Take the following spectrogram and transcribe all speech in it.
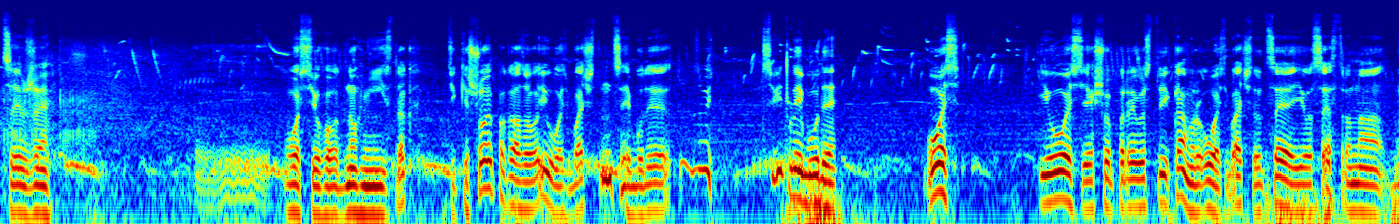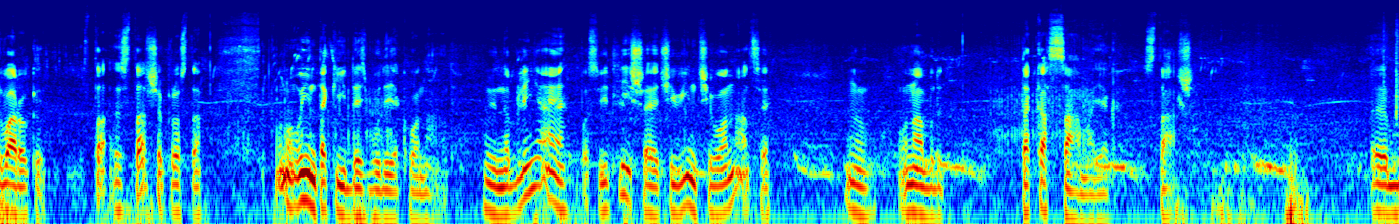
Це вже е, ось його одногніздок. Тільки що я показував, і ось, бачите, ну цей буде світлий буде. Ось. І ось, якщо перевести камеру, ось, бачите, це його сестра на 2 роки ста- старше просто. Ну, він такий десь буде, як вона. Він обліняє, посвітліше, чи він, чи вона. Це, ну, вона буде така сама, як старша. Е, б-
